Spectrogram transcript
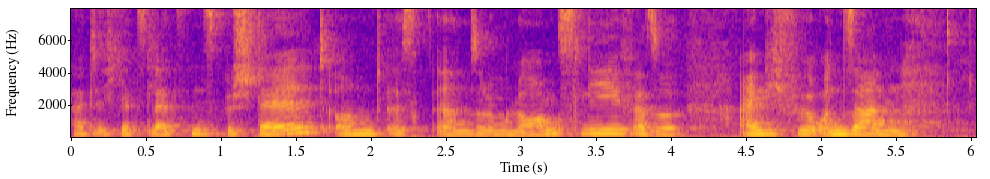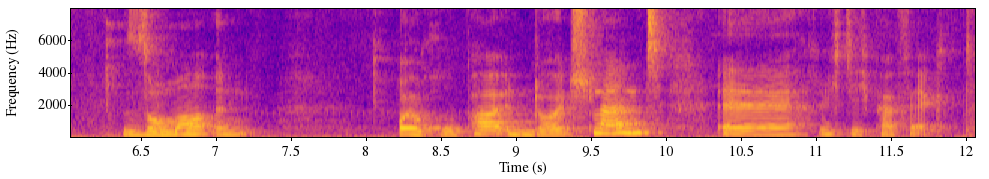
hatte ich jetzt letztens bestellt und ist in so einem Longsleeve, also eigentlich für unseren Sommer in Europa, in Deutschland, äh, richtig perfekt.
